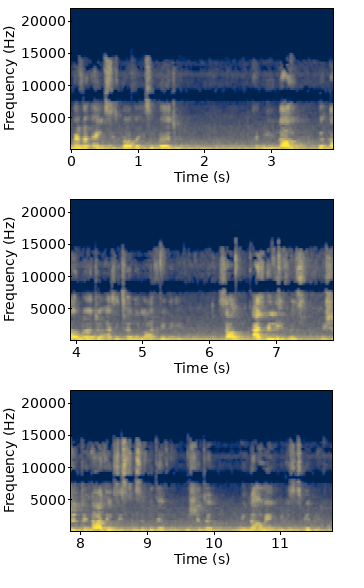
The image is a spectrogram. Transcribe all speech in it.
Whoever hates his brother is a murderer. And you know that no murderer has eternal life in him. So, as believers, we shouldn't deny the existence of the devil. We shouldn't. We know it because it's biblical.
